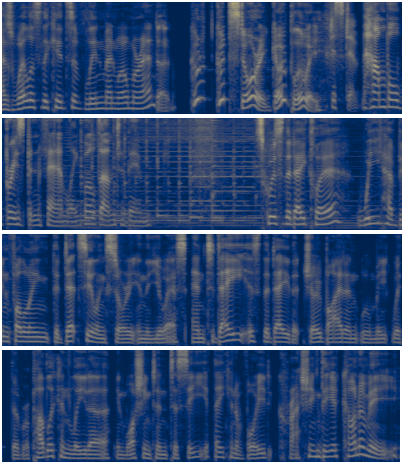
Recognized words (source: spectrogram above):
as well as the kids of Lin Manuel Miranda. Good, good story. Go Bluey. Just a humble Brisbane family. Well done to them. Squiz of the day, Claire. We have been following the debt ceiling story in the US, and today is the day that Joe Biden will meet with the Republican leader in Washington to see if they can avoid crashing the economy.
